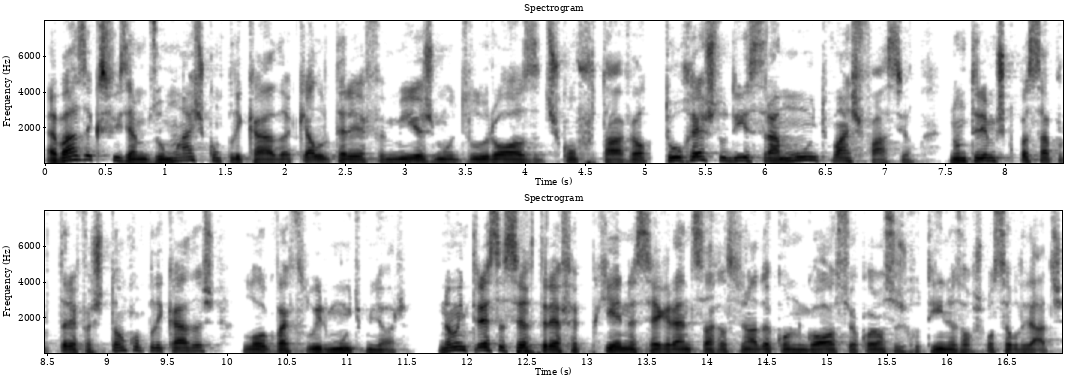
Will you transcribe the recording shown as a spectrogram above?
A base é que se fizermos o mais complicado, aquela tarefa mesmo dolorosa, desconfortável, então o resto do dia será muito mais fácil. Não teremos que passar por tarefas tão complicadas, logo vai fluir muito melhor. Não interessa se a tarefa é pequena, se é grande, se está relacionada com o negócio ou com as nossas rotinas ou responsabilidades.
